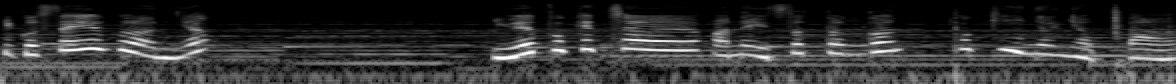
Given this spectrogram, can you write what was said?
이거 세이브 아니야? UFO 캐쳐 안에 있었던 건 토끼 인형이었다.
